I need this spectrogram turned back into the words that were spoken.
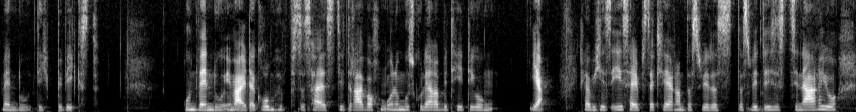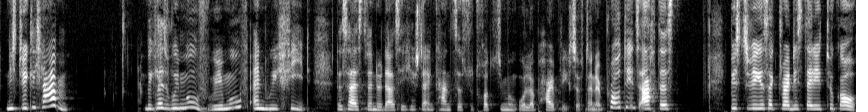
wenn du dich bewegst. Und wenn du im Alltag rumhüpfst, das heißt, die drei Wochen ohne muskuläre Betätigung, ja, glaube ich, ist eh selbsterklärend, dass wir, das, dass wir dieses Szenario nicht wirklich haben. Because we move, we move and we feed. Das heißt, wenn du da sicherstellen kannst, dass du trotzdem im Urlaub halbwegs auf deine Proteins achtest, bist du, wie gesagt, ready, steady to go.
